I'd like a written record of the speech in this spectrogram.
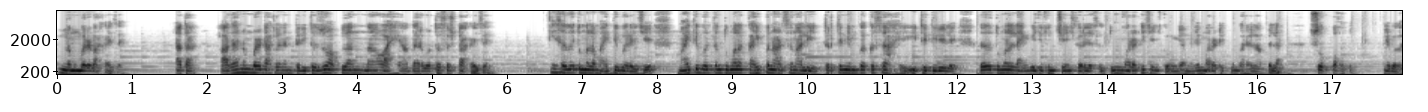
नंबर टाकायचा आहे. आता आधार नंबर टाकल्यानंतर इथं जो आपला नाव आहे आधारवर तसंच टाकायचं आहे हे सगळे तुम्हाला माहिती भरायची आहे. माहिती भरताना तुम्हाला काही पण अडचण आली तर ते नेमकं कसं आहे इथे दिलेलं आहे. तर तुम्हाला लँग्वेज इथून चेंज करायची असेल तुम्ही मराठी चेंज करून घ्या. म्हणजे मराठीतून भरायला आपल्याला सोपा होतो. हे बघा.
